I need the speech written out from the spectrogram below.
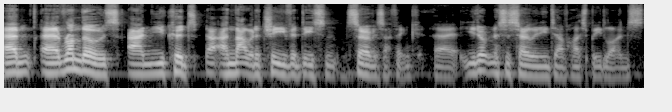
Um, uh, run those, and you could, uh, and that would achieve a decent service. I think uh, you don't necessarily need to have high speed lines.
